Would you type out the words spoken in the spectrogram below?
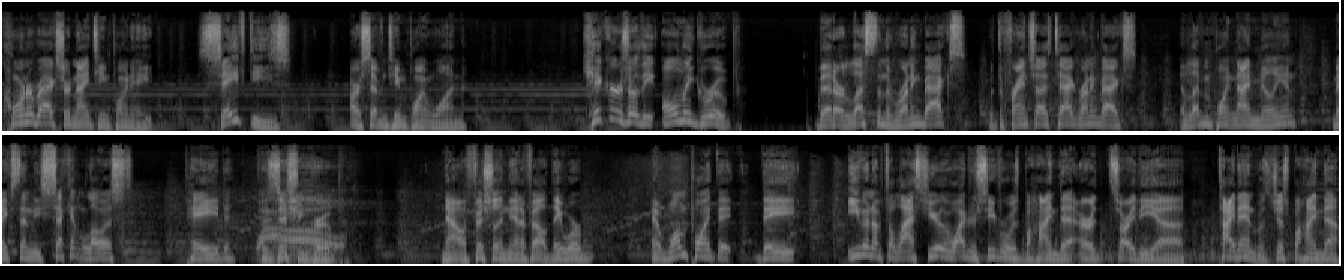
Cornerbacks are 19.8. Safeties are 17.1. Kickers are the only group that are less than the running backs with the franchise tag running backs 11.9 million makes them the second lowest paid position group now officially in the NFL. They were at one point they they even up to last year, the wide receiver was behind that, or sorry, the uh, tight end was just behind them.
